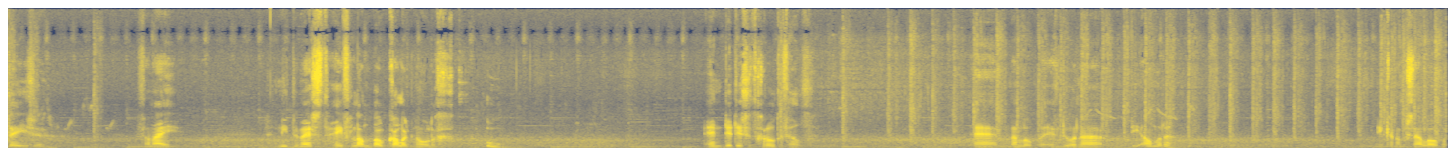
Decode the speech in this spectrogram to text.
deze van mij. Niet bemest, heeft landbouwkalk nodig. Oeh. En dit is het grote veld. En dan lopen we even door naar die andere. Ik kan ook snel lopen.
